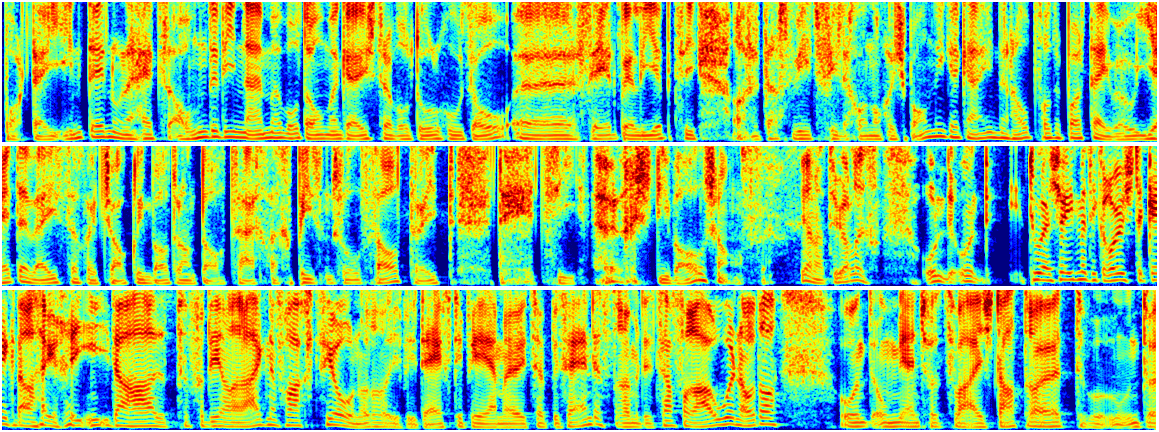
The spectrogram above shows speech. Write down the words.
parteiintern. Und dann hat es andere Namen, die da rumgeistern, die durchaus auch äh, sehr beliebt sind. Also das wird vielleicht auch noch ein Spannungen geben innerhalb von der Partei. Weil jeder weiss doch, wenn Jacqueline Badran tatsächlich bis zum Schluss antritt, dann hat sie höchste Wahlchancen. Ja, natürlich. Und, und du hast ja immer die grössten Gegner innerhalb von deiner eigenen Fraktion, oder? Bei der FDP haben wir jetzt etwas Ähnliches. Da haben wir jetzt auch Frauen, oder? Und, und wir haben schon zwei Stadträte. Und da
